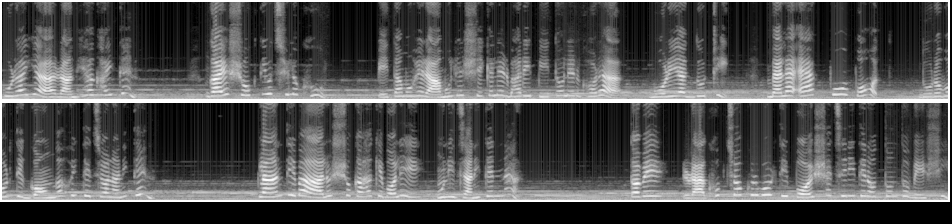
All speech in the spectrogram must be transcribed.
কুড়াইয়া রাঁধিয়া খাইতেন। গায়ের শক্তিও ছিল খুব। পিতামহের আমলের সেকেলের ভারী পিতলের ঘোড়া এক দুটি, বেলা এক পো পথ দূরবর্তী গঙ্গা হইতে জল আনিতেন। ক্লান্তি বা আলস্য কাহাকে বলে উনি জানিতেন না। তবে রাঘব চক্রবর্তী পয়সা চিনিতেন অত্যন্ত বেশি।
